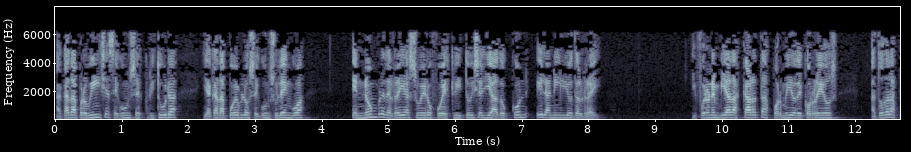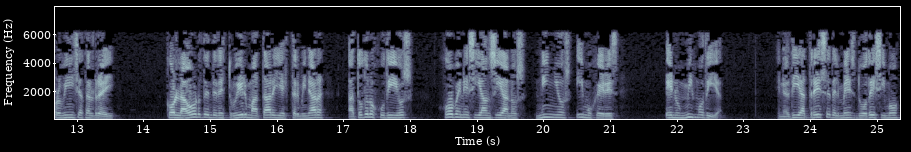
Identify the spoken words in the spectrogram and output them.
a cada provincia según su escritura, y a cada pueblo según su lengua, en nombre del rey Asuero fue escrito y sellado con el anillo del rey. Y fueron enviadas cartas por medio de correos a todas las provincias del rey, con la orden de destruir, matar y exterminar a todos los judíos, jóvenes y ancianos, niños y mujeres, en un mismo día, en el día trece del mes duodécimo,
